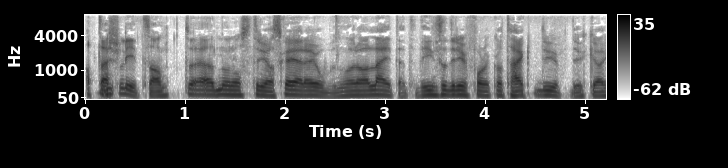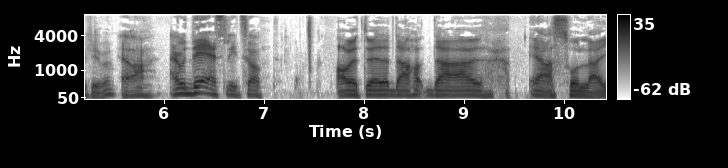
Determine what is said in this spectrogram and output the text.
At det er slitsomt eh, når oss driver skal gjøre jobben vår og lete etter ting, så driver folk og tar dypdykk i arkivet. Ja, er jo det er slitsomt. Ja, vet du, det, det er, jeg er så lei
